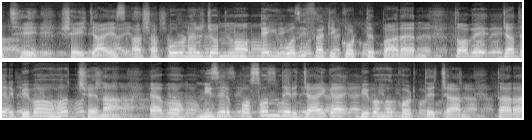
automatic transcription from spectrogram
আছে, সেই জায়েজ আশা পূরণের জন্য এই ওজিফাটি করতে পারেন। তবে যাদের বিবাহ হচ্ছে না এবং নিজের পছন্দের জায়গায় বিবাহ করতে চান, তারা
